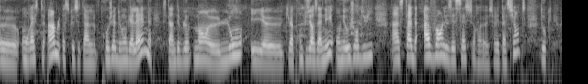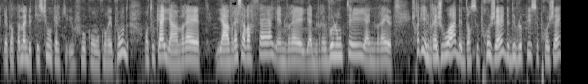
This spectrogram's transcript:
euh, on reste humble parce que c'est un projet de longue haleine, c'est un développement long et qui va prendre plusieurs années. On est aujourd'hui à un stade avant les essais sur, sur les patientes, donc il y a encore pas mal de questions auxquelles il faut qu'on réponde. En tout cas, il y a un vrai, il y a un vrai savoir-faire, il y a une vraie, il y a une vraie volonté, il y a une vraie, je crois qu'il y a une vraie joie d'être dans ce projet, de développer ce projet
